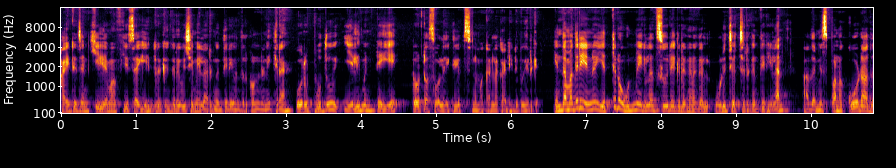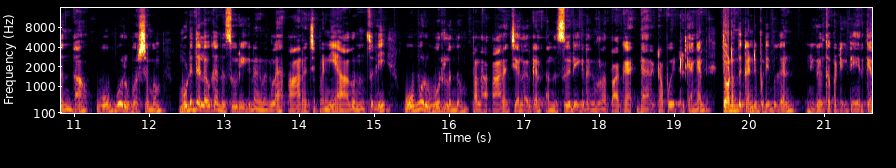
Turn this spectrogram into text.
ஹைட்ரஜன் ஹீலியமாக ஃபியூஸ் ஆகிட்டு இருக்குங்கிற விஷயமே எல்லாருக்கும் தெரிய வந்திருக்கும்னு நினைக்கிறேன். ஒரு புது எலிமெண்ட்டையே டோட்டோ சோலோ எக்லிப்ஸ் நம்ம கண்ணில் காட்டிட்டு போயிருக்கு. இந்த மாதிரி இன்னும் எத்தனை உண்மைகளை சூரிய கிரகணங்கள் ஒழிச்சு வச்சிருக்குன்னு தெரியல. அதை மிஸ் பண்ணக்கூடாதுன்னு தான் ஒவ்வொரு வருஷமும் முடிந்த அளவுக்கு அந்த சூரிய கிரகணங்களை ஆராய்ச்சி பண்ணியே ஆகணும்னு சொல்லி ஒவ்வொரு ஊர்லேருந்தும் பல ஆராய்ச்சியாளர்கள் அந்த சூரிய கிரகணங்களை பார்க்க டைரெக்டாக போயிட்டு இருக்காங்க. தொடர்ந்து கண்டுபிடிப்புகள் ஏற்பட்டுக்கிட்டே இருக்கு.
